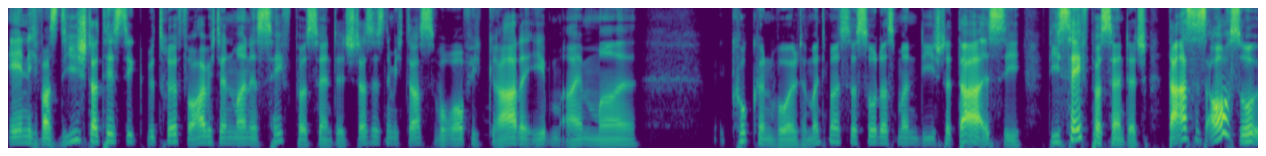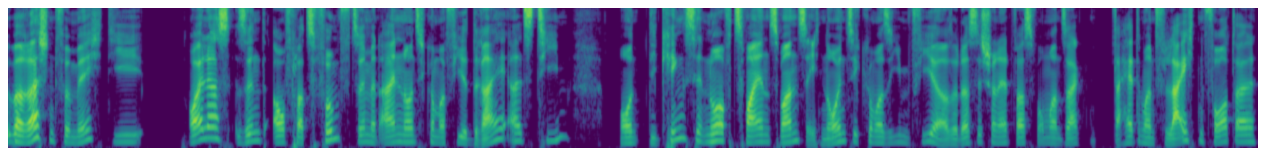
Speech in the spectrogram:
ähnlich, was die Statistik betrifft. Wo habe ich denn meine Safe Percentage? Das ist nämlich das, worauf ich gerade eben einmal gucken wollte. Manchmal ist das so, dass man die Stadt, da ist sie, die Safe Percentage. Da ist es auch so überraschend für mich, die Oilers sind auf Platz 15 mit 91,43 als Team und die Kings sind nur auf 22, 90,74. Also das ist schon etwas, wo man sagt, da hätte man vielleicht einen Vorteil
